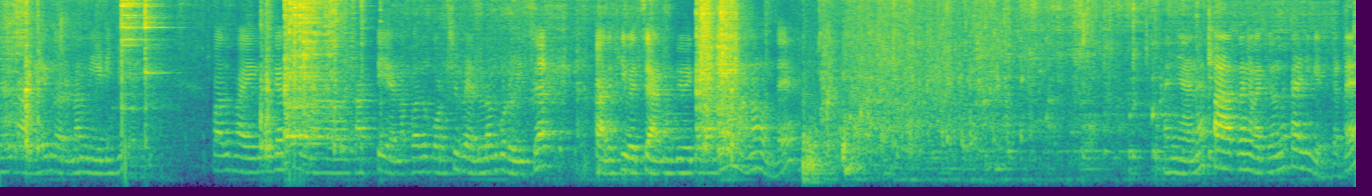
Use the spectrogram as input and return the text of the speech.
ഞാൻ കടയിൽ നിന്ന് ഒരെണ്ണം മേടിക്കുമായിരുന്നു അപ്പോൾ അത് ഭയങ്കര കട്ടിയാണ്. അപ്പോൾ അത് കുറച്ച് വെള്ളം കൂടെ ഒഴിച്ച് കലക്കി വെച്ചാണ് ഉപയോഗിക്കുന്നത്. മണമുണ്ട്. അപ്പം ഞാൻ പാത്രങ്ങളൊക്കെ ഒന്ന് കഴുകിയെടുക്കട്ടെ.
